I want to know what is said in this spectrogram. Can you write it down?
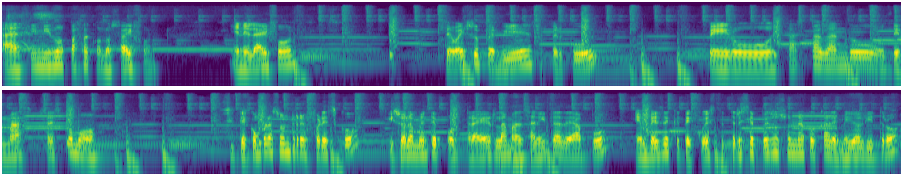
Así mismo pasa con los iPhone. En el iPhone te va a ir súper bien, súper cool, pero estás pagando de más. O sea, es como si te compras un refresco y solamente por traer la manzanita de Apple, en vez de que te cueste 13 pesos una coca de medio litro,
